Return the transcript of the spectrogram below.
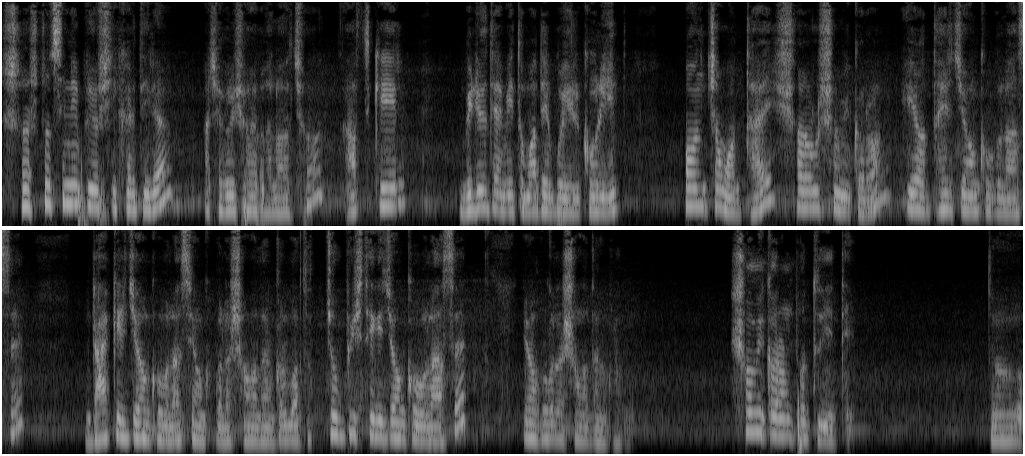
ষষ্ঠ শ্রেণির প্রিয় শিক্ষার্থীরা, আশা করি সবাই ভালো আছো। আজকের ভিডিওতে আমি তোমাদের বইয়ের গণিত পঞ্চম অধ্যায় সরল সমীকরণ, এই অধ্যায়ের যে অঙ্কগুলো আছে, ডাকের যে অঙ্কগুলো আছে অঙ্কগুলো সমাধান করব। অর্থাৎ চব্বিশ থেকে যে অঙ্কগুলো আছে, এই অঙ্কগুলো সমাধান করব। সমীকরণ পদ্ধতিতে। তো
